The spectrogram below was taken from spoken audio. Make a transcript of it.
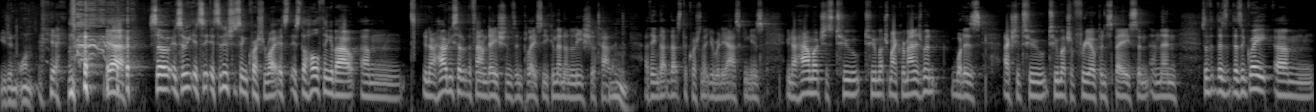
you didn't want? Yeah, yeah. So it's a, it's it's an interesting question, right? It's it's the whole thing about um, you know how do you set up the foundations in place so you can then unleash your talent. I think that that's the question that you're really asking is you know how much is too too much micromanagement? What is actually too too much of free open space? And and then so there's there's a great um,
